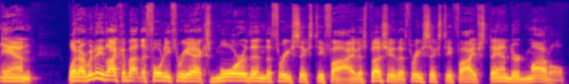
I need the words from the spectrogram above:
And what I really like about the 43X more than the 365, especially the 365 standard model,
